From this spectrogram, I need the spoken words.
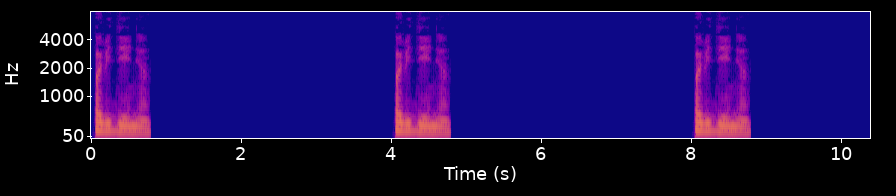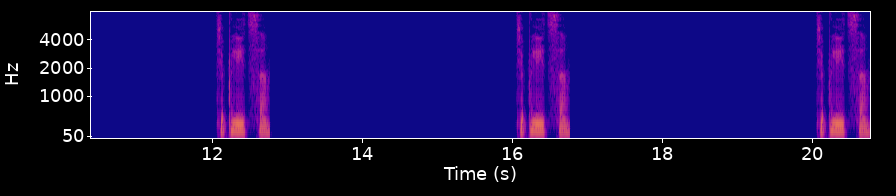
Поведение. Поведение. Поведение. Теплица. Теплица. Теплица.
